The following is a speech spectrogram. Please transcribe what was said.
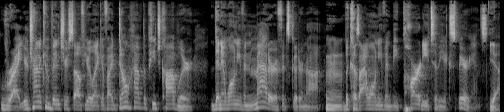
Right. You're trying to convince yourself, you're like, if I don't have the peach cobbler, then it won't even matter if it's good or not because I won't even be party to the experience. Yeah.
